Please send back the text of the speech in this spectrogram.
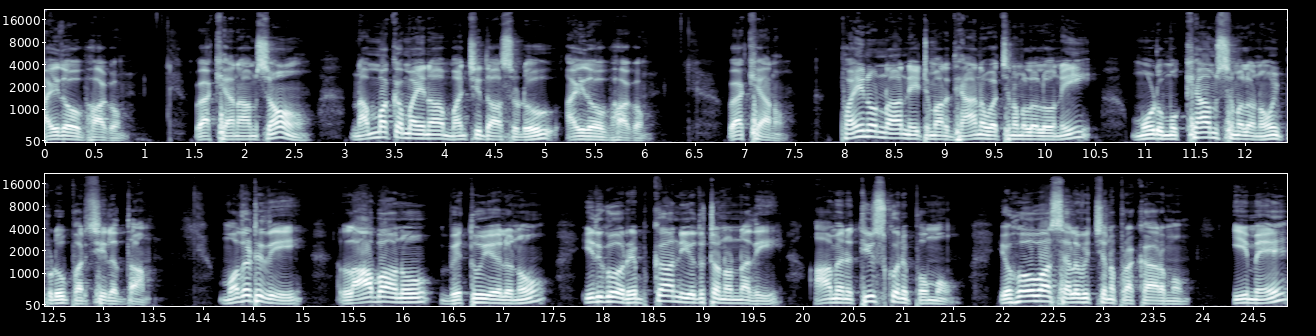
ఐదవ భాగం. వ్యాఖ్యానాంశం నమ్మకమైన మంచి దాసుడు ఐదవ భాగం. వ్యాఖ్యానం. పైనున్న నేటి మన ధ్యాన వచనములలోని మూడు ముఖ్యాంశములను ఇప్పుడు పరిశీలిద్దాం. మొదటిది లాభాను బెతుయేలును ఇదిగో రెబ్కాని ఎదుటనున్నది ఆమెను తీసుకొని పొమ్ము. యహోవా సెలవిచ్చిన ప్రకారము ఈమె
